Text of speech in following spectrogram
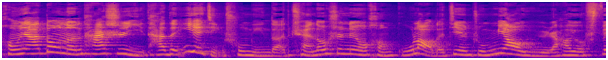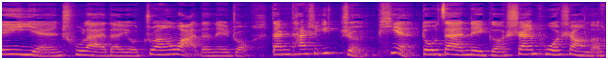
洪崖洞呢，它是以它的夜景出名的，全都是那种很很古老的建筑庙宇，然后有飞檐出来的，有砖瓦的那种，但是它是一整片都在那个山坡上的。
